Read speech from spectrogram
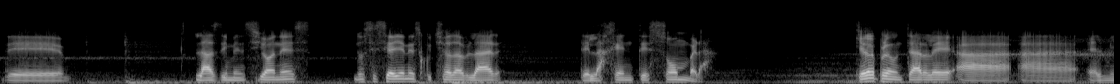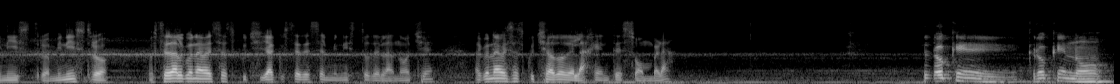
de las dimensiones, no sé si hayan escuchado hablar de la gente sombra. Quiero preguntarle a, el ministro, ministro, ¿usted alguna vez ha escuchado, ya que usted es el ministro de la noche, alguna vez ha escuchado de la gente sombra? Creo que, creo que no,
